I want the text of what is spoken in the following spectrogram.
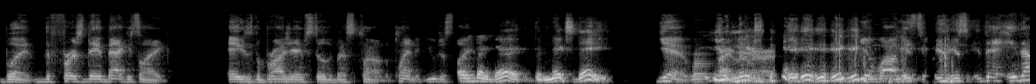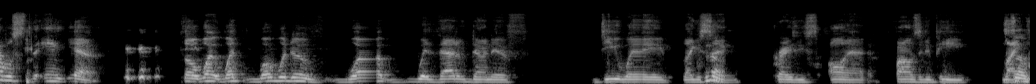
but the first day back he's like hey is LeBron James still the best player on the planet? You just like day back the next day yeah, right, right, right, right. yeah, wow, it's, it's, it's that, that was the end. Yeah. So what what what would have what would that have done if D Wade, like you said, crazy, all that Finals MVP, like. So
